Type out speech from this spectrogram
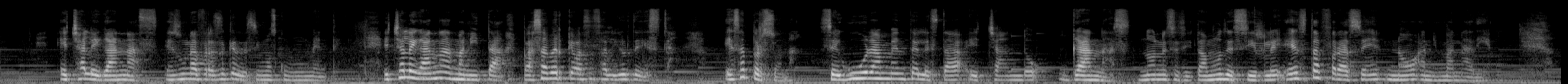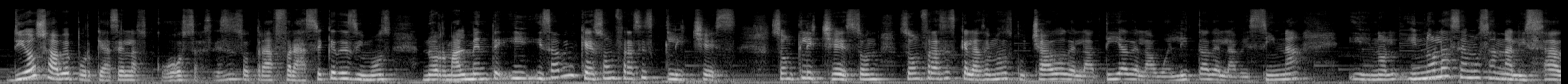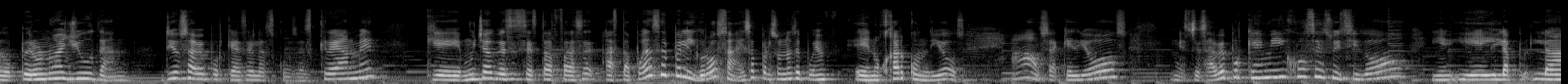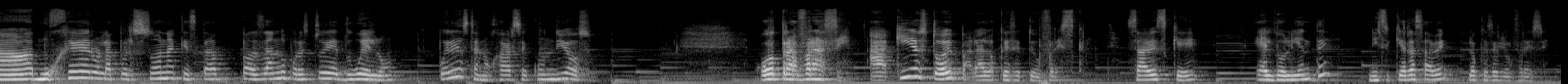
Échale ganas, es una frase que decimos comúnmente. Échale ganas, manita, vas a ver que vas a salir de esta. Esa persona seguramente le está echando ganas. No necesitamos decirle, esta frase no anima a nadie. Dios sabe por qué hace las cosas. Esa es otra frase que decimos normalmente. Y, saben que son frases clichés. Son clichés, son, son frases que las hemos escuchado de la tía, de la abuelita, de la vecina y no, y no las hemos analizado, pero no ayudan Dios sabe por qué hace las cosas. Créanme que muchas veces esta frase hasta puede ser peligrosa. Esa persona se puede enojar con Dios. Ah, o sea que Dios este, sabe por qué mi hijo se suicidó y, la, mujer o la persona que está pasando por esto de duelo puede hasta enojarse con Dios. Otra frase, aquí estoy para lo que se te ofrezca. ¿Sabes qué? El doliente ni siquiera sabe lo que se le ofrece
